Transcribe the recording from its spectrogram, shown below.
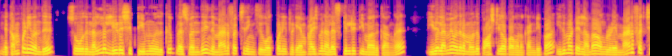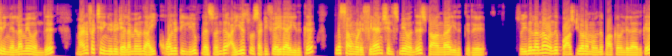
இந்த கம்பெனி வந்து ஸோ ஒரு நல்ல லீடர்ஷிப் டீமும் இருக்கு. ப்ளஸ் வந்து இந்த மேனுஃபேக்சரிங்க்கு ஒர்க் பண்ணிட்டு இருக்க எம்ப்ளாயிஸ்மே நல்ல ஸ்கில்டு டீமா இருக்காங்க. இதெல்லாமே வந்து நம்ம வந்து பாசிட்டிவாக பார்க்கணும் கண்டிப்பாக இது மட்டும் இல்லாமல் அவங்களுடைய மேனுஃபேக்சரிங் எல்லாமே வந்து மேனுஃபேக்சரிங் யூனிட் எல்லாமே வந்து ஹை குவாலிட்டிலையும் ப்ளஸ் வந்து ஐஎஸ்ஓ சர்டிஃபைடாக இருக்கு. ப்ளஸ் அவங்களுடைய ஃபினான்ஷியல்ஸுமே வந்து ஸ்ட்ராங்காக இருக்குது. ஸோ இதெல்லாம் தான் வந்து பாசிட்டிவாக நம்ம வந்து பார்க்க வேண்டியதாக இருக்கு.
